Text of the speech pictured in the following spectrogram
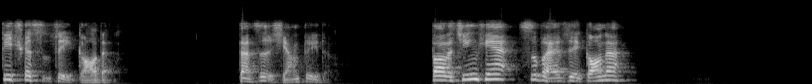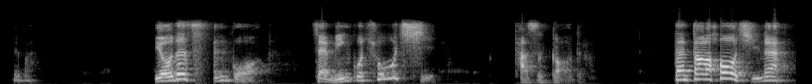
的确是最高的，但是相对的。到了今天，是不是还是最高呢？对吧？有的成果在民国初期它是高的。但到了后期呢，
